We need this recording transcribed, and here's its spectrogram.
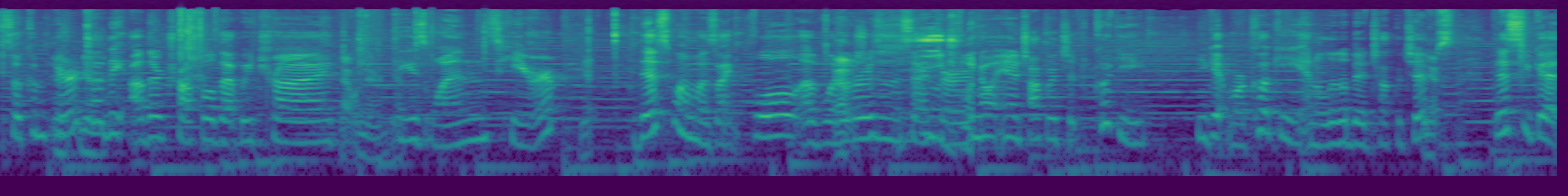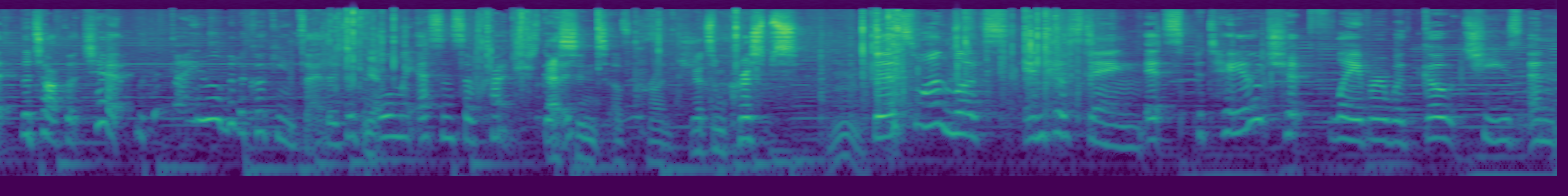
So compared Yeah. to the other truffle that we tried, That one there, yeah. these ones here, Yep. this one was like full of whatever was is in the center. fla- You know, in a chocolate chip cookie, you get more cookie and a little bit of chocolate chips. This you get the chocolate chip with a tiny little bit of cookie inside. There's just Yeah. only essence of crunch. Essence of crunch. Got some crisps. Mm. This one looks interesting. It's potato chip flavor with goat cheese and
